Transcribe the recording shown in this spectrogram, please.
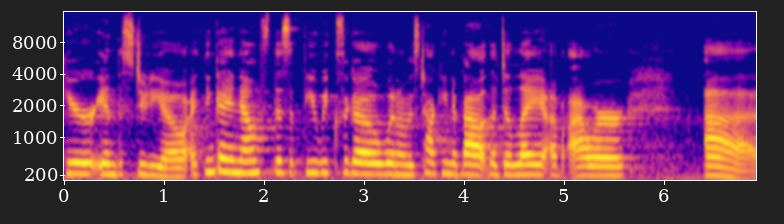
here in the studio. I think I announced this a few weeks ago when I was talking about the delay of our uh,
